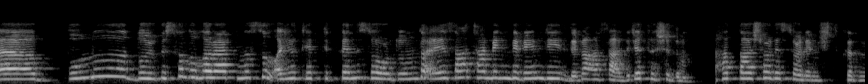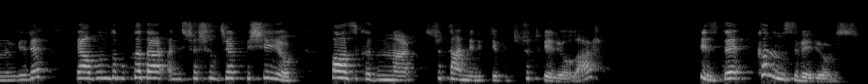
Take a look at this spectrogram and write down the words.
e, bunu duygusal olarak nasıl ayırt ettiklerini sorduğumda e, zaten benim bebeğim değildi. Ben sadece taşıdım. Hatta şöyle söylemişti kadının biri. Ya bunda bu kadar hani şaşılacak bir şey yok. Bazı kadınlar süt annelik yapıp süt veriyorlar. Biz de kanımızı veriyoruz.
